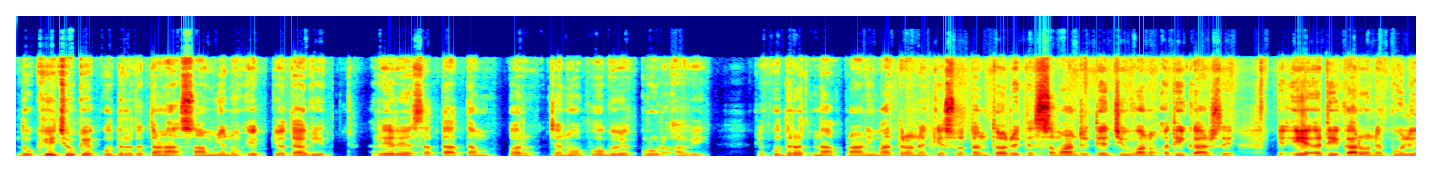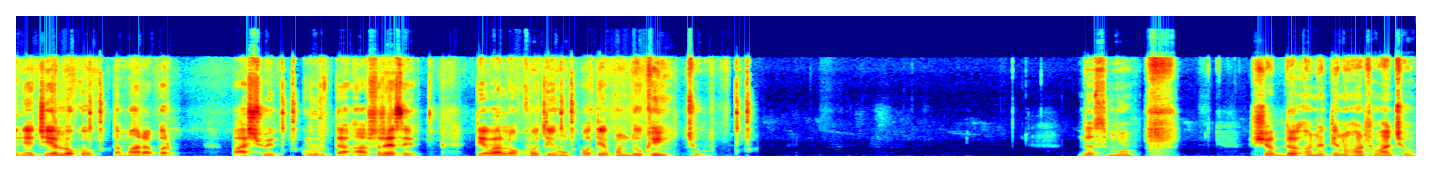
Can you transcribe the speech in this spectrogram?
દુઃખી છું કે કુદરત તણા સામ્યનું એક્ય ત્યાગી. રે રે સત્તા તમ પર જનો ભોગવે ક્રૂર આવી. કે કુદરતના પ્રાણી માત્રને કે સ્વતંત્ર રીતે, સમાન રીતે જીવવાનો અધિકાર છે. કે એ અધિકારોને ભૂલીને જે લોકો તમારા પર પાશ્વિક ક્રૂરતા આશરે છે, તેવા લોકોથી હું પોતે પણ દુઃખી છું. દસમો, શબ્દ અને તેનો અર્થ વાંચો.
